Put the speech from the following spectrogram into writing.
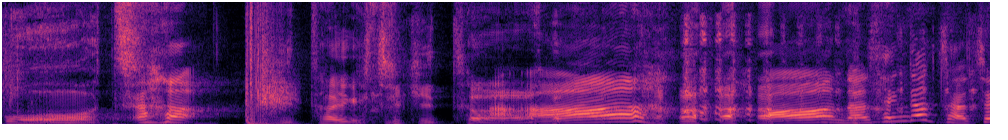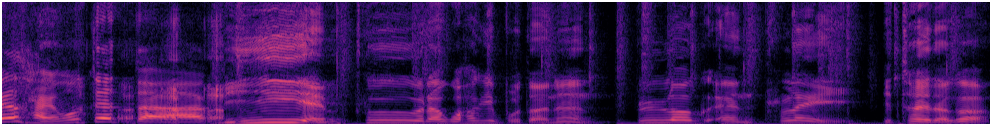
꽃. 기타이겠지, 기타. 아, 아, 나 생각 자체가 잘못됐다. 미니 앰프라고 하기보다는 플러그 앤 플레이. 기타에다가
